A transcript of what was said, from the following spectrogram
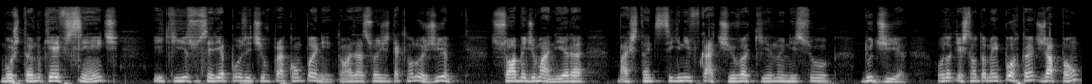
mostrando que é eficiente e que isso seria positivo para a companhia. Então as ações de tecnologia sobem de maneira bastante significativa aqui no início do dia. Outra questão também importante, Japão.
